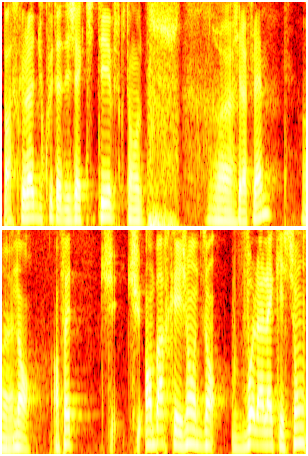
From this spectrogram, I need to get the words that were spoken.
Parce que là, du coup, tu as déjà quitté parce que t'es en mode, Ouais. j'ai la flemme. Ouais. Non, en fait, tu, tu embarques les gens en disant voilà la question.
